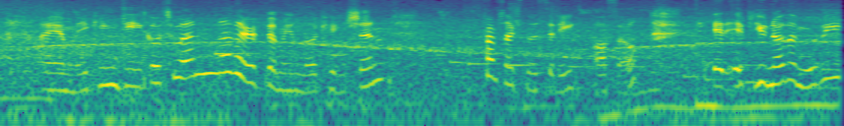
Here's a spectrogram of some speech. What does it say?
I am making Dee go to another filming location from Sex and the City also. It, if you know the movie,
